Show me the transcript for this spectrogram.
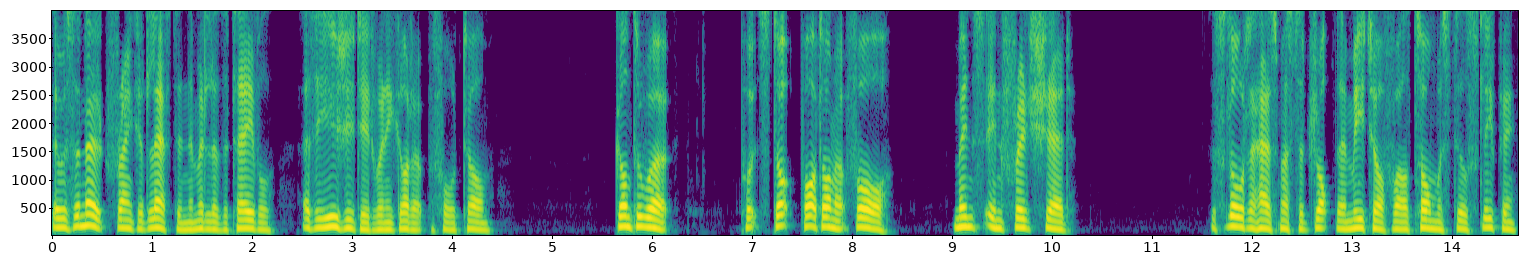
There was a note Frank had left in the middle of the table, as he usually did when he got up before Tom. Gone to work. Put stock pot on at four. Mince in fridge shed. The slaughterhouse must have dropped their meat off while Tom was still sleeping.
